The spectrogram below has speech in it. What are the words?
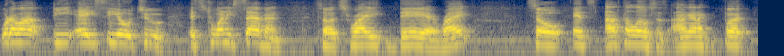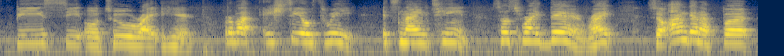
What about PaCO2? It's 27. So it's right there, right? So it's alkalosis. I'm gonna put PCO2 right here. What about HCO3? It's 19. So it's right there, right? So I'm gonna put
